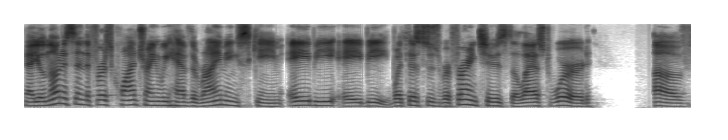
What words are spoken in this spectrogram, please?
Now you'll notice in the first quatrain we have the rhyming scheme A B A B. What this is referring to is the last word of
